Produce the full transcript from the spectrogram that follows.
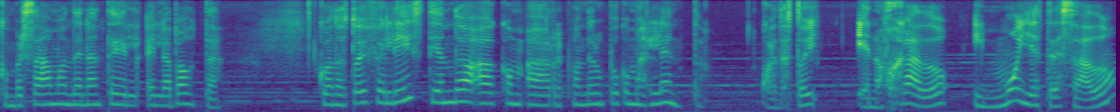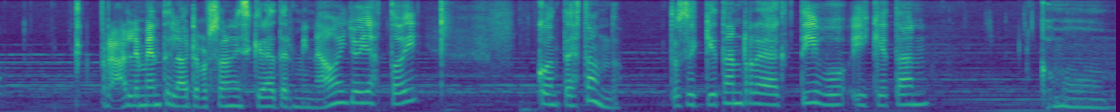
conversábamos delante en, la pauta. Cuando estoy feliz tiendo a, a responder un poco más lento. Cuando estoy enojado y muy estresado, probablemente la otra persona ni siquiera ha terminado y yo ya estoy contestando. Entonces, qué tan reactivo y qué tan como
